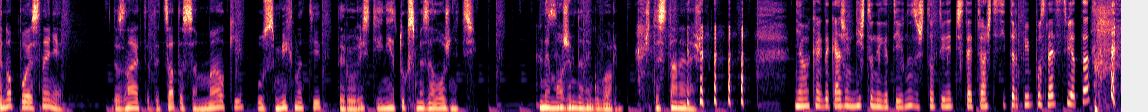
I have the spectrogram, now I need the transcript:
едно пояснение. Да знаете, децата са малки, усмихнати терористи и ние тук сме заложници. Не можем да не говорим. Ще стане нещо. Няма как да кажем нищо негативно, защото иначе след това ще си търпим последствията.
